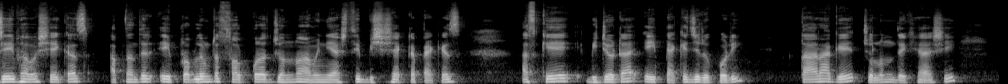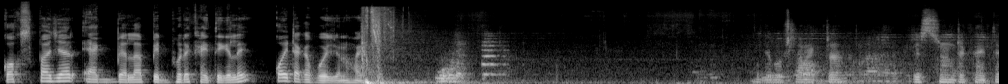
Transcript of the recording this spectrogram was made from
যেইভাবে সেই কাজ আপনাদের এই প্রবলেমটা সলভ করার জন্য আমি নিয়ে আসছি বিশেষ একটা প্যাকেজ আজকে ভিডিওটা এই প্যাকেজের উপরই। তার আগে চলুন দেখে আসি, কক্সবাজার এক বেলা পেট ভরে খাইতে গেলে কয় টাকা প্রয়োজন হয়? বসলাম একটা রেস্টুরেন্টে খাইতে।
